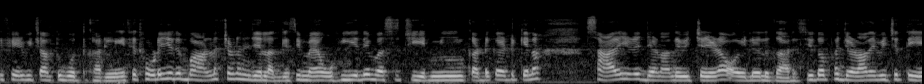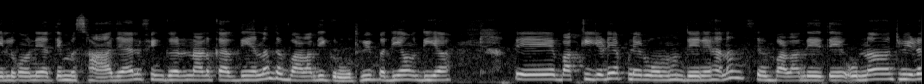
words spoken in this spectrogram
ਅਤੇ ਫਿਰ ਵੀ ਚੱਲ ਤੂੰ ਗੁੱਤ ਕਰ ਲਈ ਇੱਥੇ ਥੋੜ੍ਹੇ ਜਿਹੇ ਇਹਦੇ ਵਾਲ ਨਾ ਝੜਨ ਜਿਹੇ ਲੱਗ ਗਏ ਸੀ, ਮੈਂ ਉਹੀ ਇਹਦੇ ਬਸ ਚੀਰਨੀ ਕੱਢ ਕੱਢ ਕੇ ਨਾ ਸਾਰੇ ਜਿਹੜੇ ਜੜ੍ਹਾਂ ਦੇ ਵਿੱਚ ਜਿਹੜਾ ਓਇਲ ਲਗਾ ਰਹੀ ਸੀ ਤਾਂ ਆਪਾਂ ਜੜ੍ਹਾਂ ਦੇ ਵਿੱਚ ਤੇਲ ਲਗਾਉਂਦੇ ਹਾਂ ਅਤੇ ਮਸਾਜ ਐਨ ਫਿੰਗਰ ਨਾਲ ਕਰਦੇ ਹਾਂ ਨਾ, ਤਾਂ ਵਾਲਾਂ ਦੀ ਗਰੋਥ ਵੀ ਵਧੀਆ ਹੁੰਦੀ ਆ। ਅਤੇ ਬਾਕੀ ਜਿਹੜੇ ਆਪਣੇ ਰੋਮ ਹੁੰਦੇ ਨੇ ਹੈ ਨਾ ਵਾਲਾਂ ਦੇ ਅਤੇ ਉਹਨਾਂ 'ਚ ਵੀ ਜਿਹੜਾ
